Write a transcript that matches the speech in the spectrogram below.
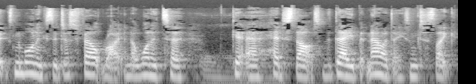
six in the morning because it just felt right and I wanted to get a head start to the day. But nowadays I'm just like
